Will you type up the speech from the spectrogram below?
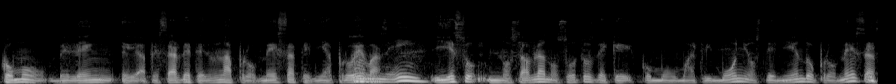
cómo Belén, eh, a pesar de tener una promesa, tenía pruebas. Amén. Y eso nos habla a nosotros de que como matrimonios, teniendo promesas,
